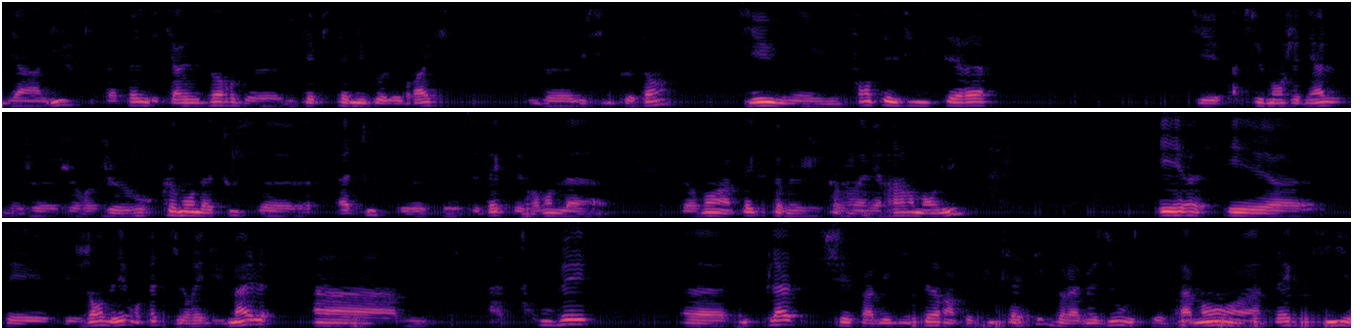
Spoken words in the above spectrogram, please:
y a un livre qui s'appelle Les carnets de bord du capitaine Hugo Lebrac de Lucille Cotin, qui est une, fantaisie littéraire qui est absolument géniale. Je, vous recommande à tous à tous ce, ce texte. C'est vraiment de la c'est vraiment un texte comme comme j'en avais rarement lu. Et, euh, et euh, c'est Jean en fait qui aurait du mal à, à trouver euh, une place chez un éditeur un peu plus classique dans la mesure où c'est vraiment un texte qui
